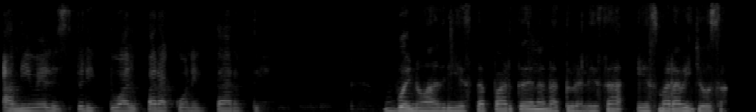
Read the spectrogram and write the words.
a nivel espiritual para conectarte? Bueno, Adri, esta parte de la naturaleza es maravillosa.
